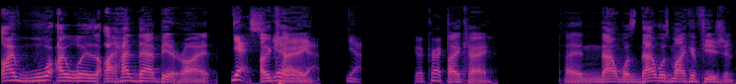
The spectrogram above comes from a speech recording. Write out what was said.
I, I was. I had that bit right. Yes. Yeah, yeah, Okay. yeah. Yeah. You're correct. Okay. And that was that was my confusion.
